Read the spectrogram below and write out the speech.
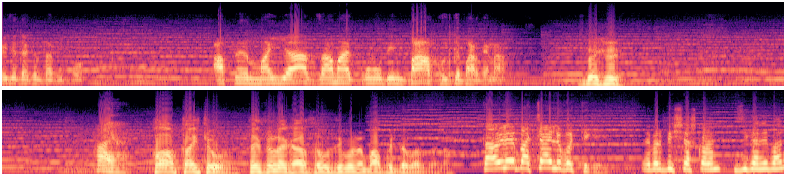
এই যে দেখেন তার রিপোর্ট আপনার মাইয়া জামাই কোনোদিন বাপ হইতে পারবে না। দেখি। হায় হায়। হ্যাঁ তাই তো। তাই তো লেখা আছে ও জীবনে বাপ হইতে পারবে না। তাহলে বাচ্চা থেকে এবার বিশ্বাস করেন জিগান এবার।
